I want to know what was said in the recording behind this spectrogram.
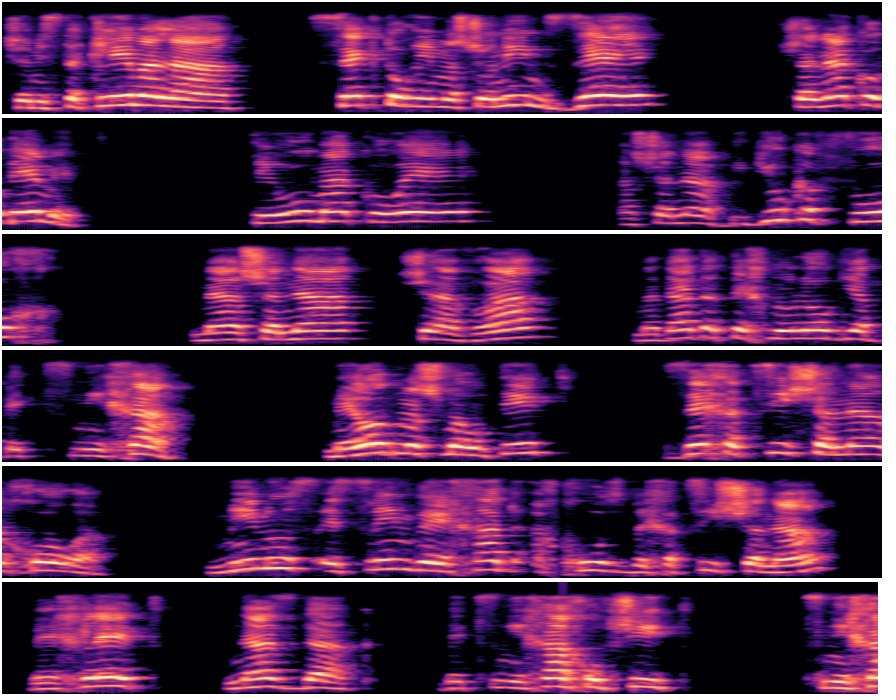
כשמסתכלים על הסקטורים השונים זה שנה קודמת. תראו מה קורה השנה, בדיוק הפוך מהשנה שעברה, מדד הטכנולוגיה בצניחה מאוד משמעותית, זה חצי שנה אחורה. מינוס 21 אחוז בחצי שנה, בהחלט נסדק בצניחה חופשית, צניחה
